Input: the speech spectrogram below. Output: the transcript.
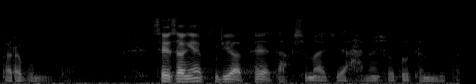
바라봅니다. 세상의 불의 앞에 낙심하지 않으셔도 됩니다.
